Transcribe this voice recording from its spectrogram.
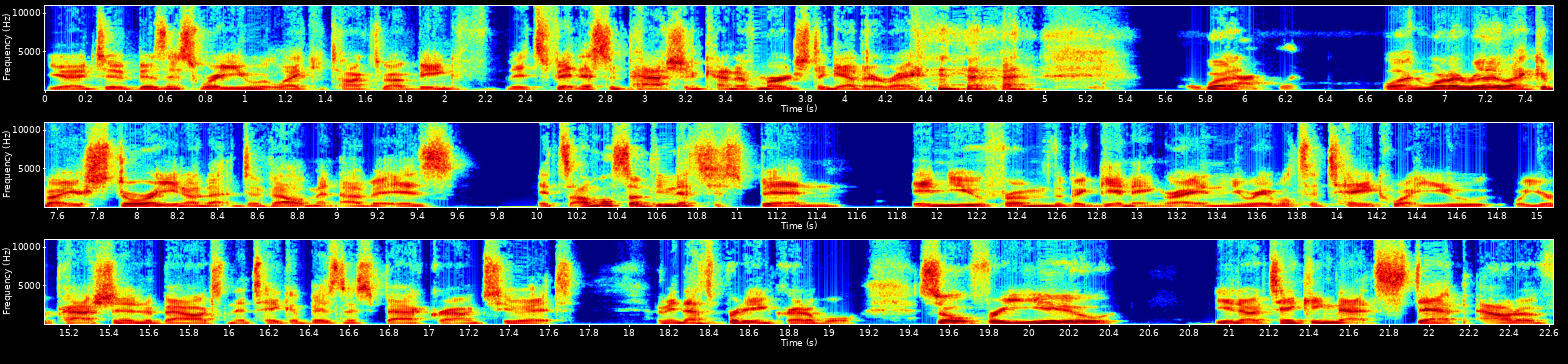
you know, into a business where you, like you talked about, being it's fitness and passion kind of merged together, right? exactly. What, well, and what I really like about your story, you know, that development of it is it's almost something that's just been in you from the beginning, right? And you were able to take what you what you're passionate about and then take a business background to it. I mean, that's pretty incredible. So for you, you know, taking that step out of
